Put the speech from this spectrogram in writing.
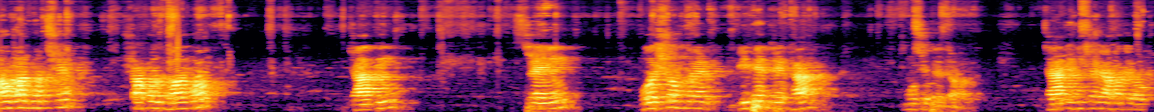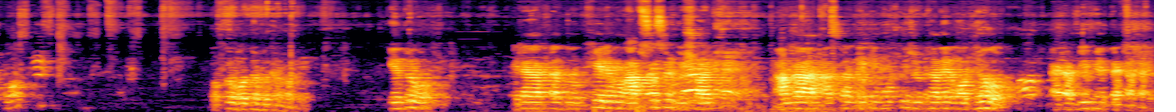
আহ্বান হচ্ছে সকল ধর্ম, জাতি, শ্রেণি, বৈষম্যের বিভেদ রেখা মুছে দিতে হবে। জাতি হিসেবে আমাদের ঐক্য, ঐক্যবদ্ধ হতে হবে। কিন্তু এটা একটা দুঃখের এবং আফসোসের বিষয়। আমরা আজকাল দেখি মুক্তিযোদ্ধাদের মধ্যেও একটা বিভেদ দেখা যায়।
